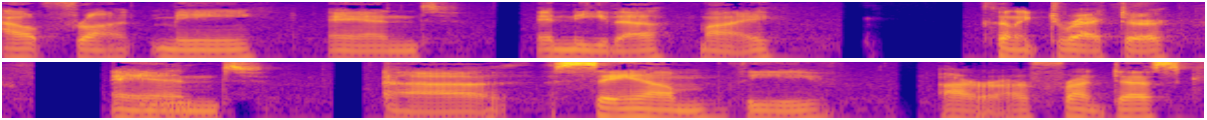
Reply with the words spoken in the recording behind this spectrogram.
out front, me and Anita, my clinic director, and uh, Sam, the our, our front desk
